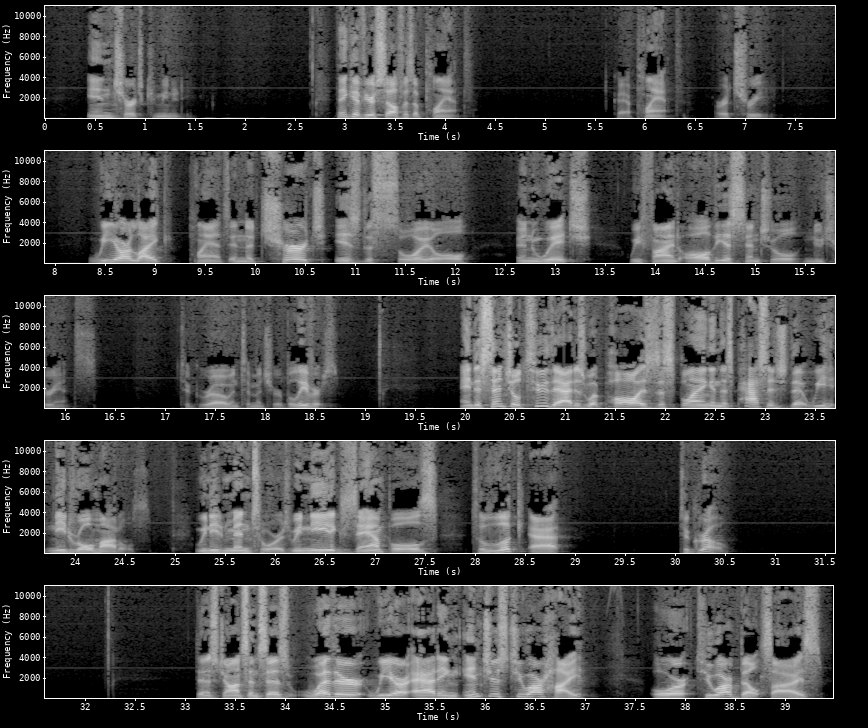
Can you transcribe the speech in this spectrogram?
in church community. Think of yourself as a plant. Okay, a plant or a tree. We are like plants, and the church is the soil in which we find all the essential nutrients to grow into mature believers. And essential to that is what Paul is displaying in this passage that we need role models. We need mentors. We need examples to look at to grow. Dennis Johnson says whether we are adding inches to our height or to our belt size,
